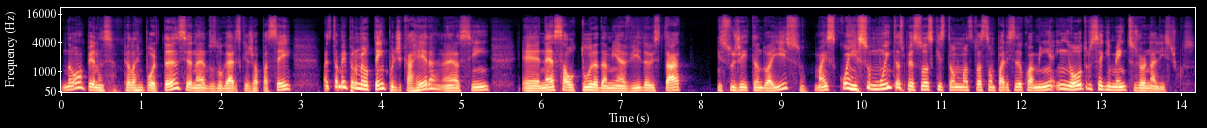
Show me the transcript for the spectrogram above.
não apenas pela importância né, dos lugares que já passei, mas também pelo meu tempo de carreira, né, assim, é, nessa altura da minha vida, eu estar me sujeitando a isso, mas conheço muitas pessoas que estão numa situação parecida com a minha em outros segmentos jornalísticos,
